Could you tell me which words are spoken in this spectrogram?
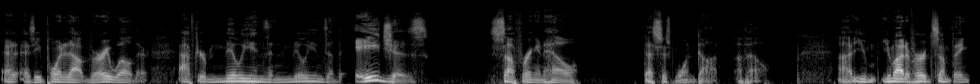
as he pointed out very well there. After millions and millions of ages suffering in hell, that's just one dot of hell. Uh, you you might have heard something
